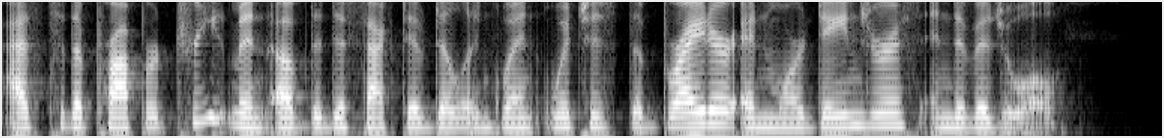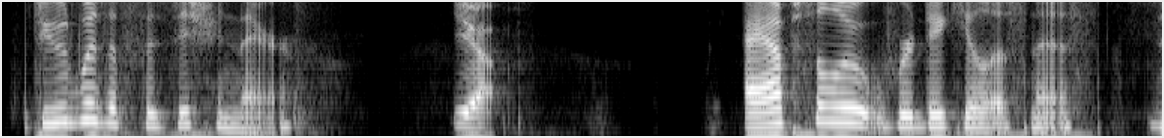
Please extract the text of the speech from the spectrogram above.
as to the proper treatment of the defective delinquent, which is the brighter and more dangerous individual. Dude was a physician there. Yeah. Absolute ridiculousness.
